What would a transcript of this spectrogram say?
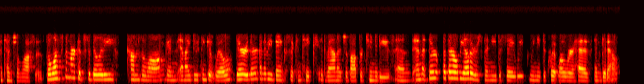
potential losses. But once the market stability comes along, and, and I do think it will, there there are going to be banks that can take advantage of opportunities, and and there but there will be others that need to say we we need to quit while we're ahead and get out.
